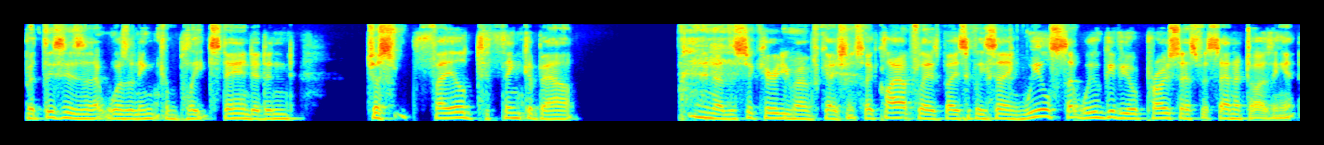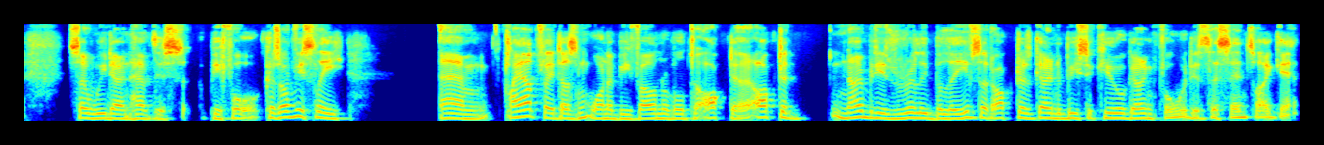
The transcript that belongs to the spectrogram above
but this isn't. it was an incomplete standard and just failed to think about you know the security ramifications. So Cloudflare is basically saying we'll we'll give you a process for sanitizing it, so we don't have this before. Because obviously, um, Cloudflare doesn't want to be vulnerable to Okta. Okta, nobody really believes that Okta is going to be secure going forward. Is the sense I get.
